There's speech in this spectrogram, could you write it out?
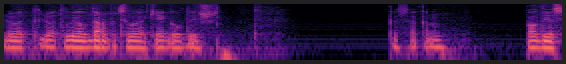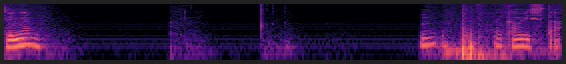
ļoti, ļoti lielu darbu cilvēki ieguldījuši. Kas saka, nu, paldies viņiem. Un, laikam viss tā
